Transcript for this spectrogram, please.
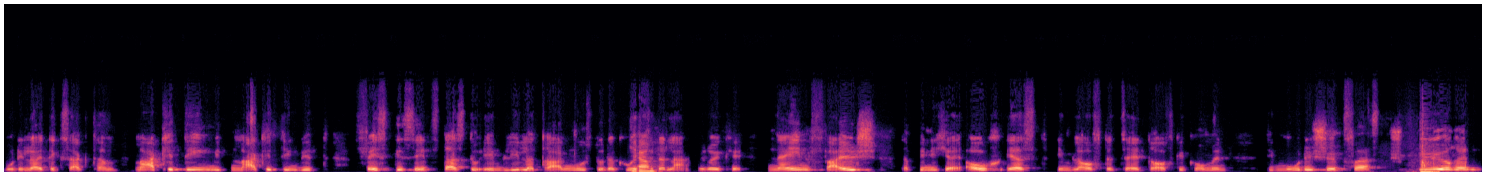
wo die Leute gesagt haben, Marketing, mit Marketing wird festgesetzt, dass du eben lila tragen musst oder kurze ja. oder lange Röcke. Nein, falsch. Da bin ich ja auch erst im Laufe der Zeit draufgekommen. Die Modeschöpfer spüren,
